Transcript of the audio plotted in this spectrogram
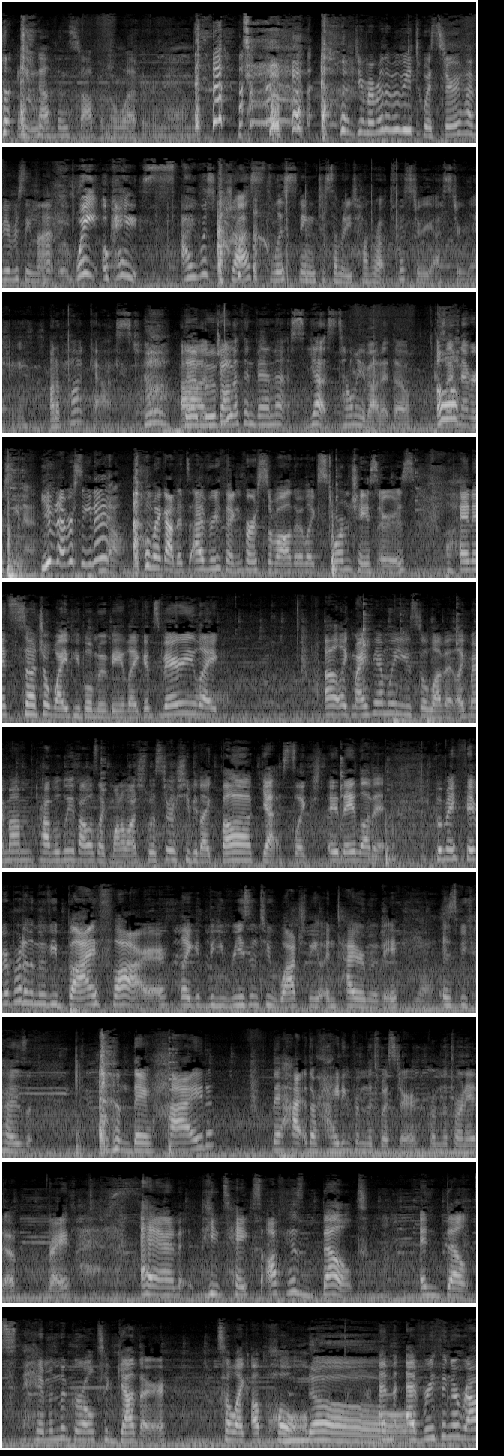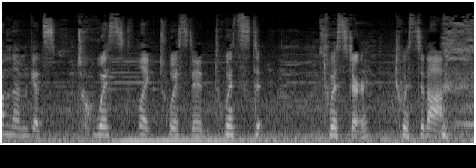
Ain't nothing stopping the weather, man. Do you remember the movie Twister? Have you ever seen that? Wait, okay. I was just listening to somebody talk about Twister yesterday on a podcast. The movie? Jonathan Van Ness. Yes, tell me about it though. 'cause Oh. I've never seen it. You've never seen it? No. Oh my god, it's everything. First of all, they're like storm chasers, and it's such a white people movie. Like it's very like. Uh, like my family used to love it. Like my mom probably, if I was like want to watch Twister, she'd be like, "Fuck yes!" Like they love it. But my favorite part of the movie, by far, like the reason to watch the entire movie, Yes. is because they hide, they hide, they're hiding from the Twister, from the tornado, right? And he takes off his belt and belts him and the girl together to like a pole No. and everything around them gets twist like twisted twist twister twisted off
